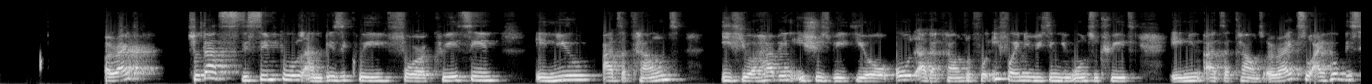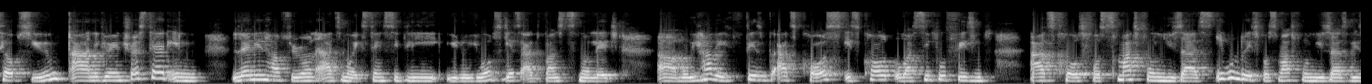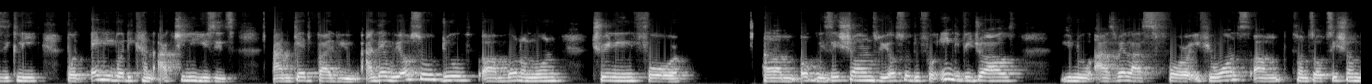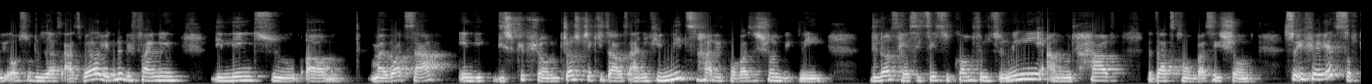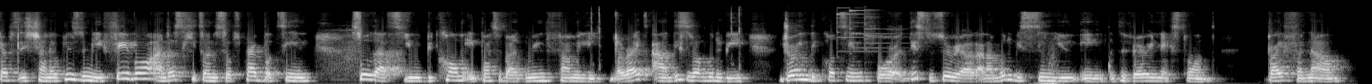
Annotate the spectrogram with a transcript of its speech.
All right. So that's the simple and basic way for creating a new ads account if you are having issues with your old ad account or for if for any reason you want to create a new ads account all right? So i hope this helps you. And if you're interested in learning how to run ads more extensively you know you want to get advanced knowledge um, we have a facebook ads course. It's called our simple facebook ads course for smartphone users. Even though it's for smartphone users basically but anybody can actually use it and get value. And then we also do um, one-on-one training for um, organizations. We also do for individuals, you know, as well as for if you want um, consultation, we also do that as well. You're going to be finding the link to um, my WhatsApp in the description. Just check it out. And if you need to have a conversation with me, do not hesitate to come through to me and would have that conversation. So if you're yet to subscribe to this channel, please do me a favor and just hit on the subscribe button so that you become a part of our green family. All right. And this is what I'm going to be drawing the curtain for this tutorial. And I'm going to be seeing you in the very next one. Bye for now.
